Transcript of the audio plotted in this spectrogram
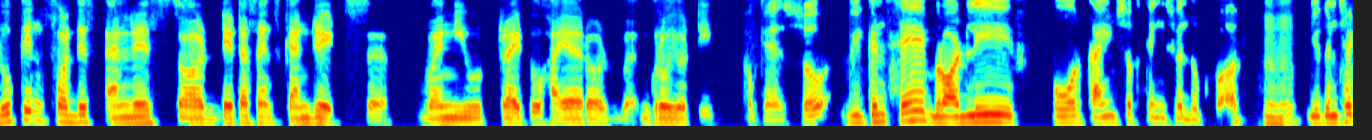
look in for these analysts or data science candidates uh, when you try to hire or uh, grow your team? Okay, so we can say broadly four kinds of things we look for. Mm-hmm. You can say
